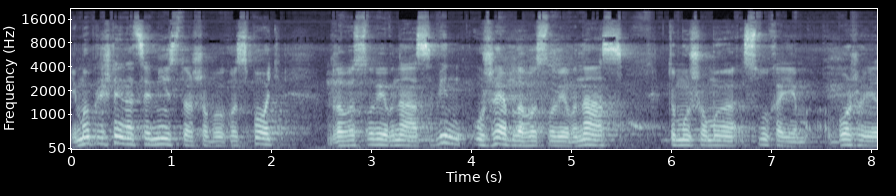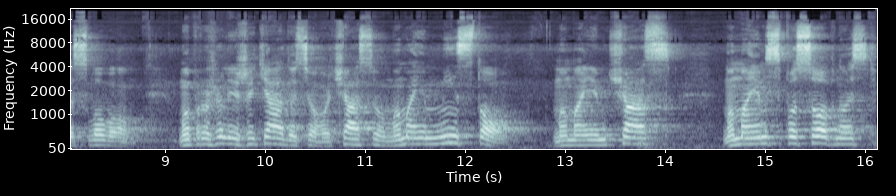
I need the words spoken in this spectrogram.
І ми прийшли на це місто, щоб Господь благословив нас. Він уже благословив нас, тому що ми слухаємо Божє Слово. Ми прожили життя до цього часу. Ми маємо місто, ми маємо час, ми маємо способність,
